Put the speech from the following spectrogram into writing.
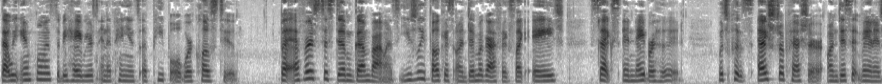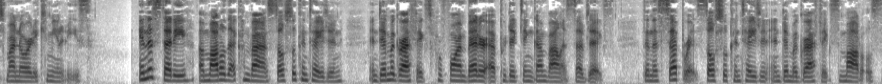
that we influence the behaviors and opinions of people we're close to but efforts to stem gun violence usually focus on demographics like age, sex, and neighborhood, which puts extra pressure on disadvantaged minority communities. In the study, a model that combines social contagion and demographics performed better at predicting gun violence subjects than the separate social contagion and demographics models.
